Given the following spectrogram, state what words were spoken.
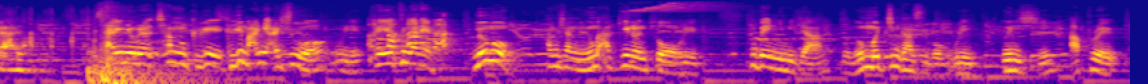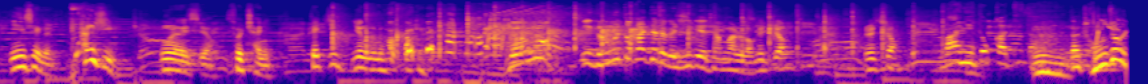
이야, 사인용이라서 참 그게 그게 많이 아쉬워 우리. 여튼 간에 너무 항상 너무 아끼는 또 우리 후배님이자 또 너무 멋진 가수고 우리 은희 씨 앞으로의 인생을 항시 응원하겠어요 솔찬이. 됐지? 이 정도면 오케이. 너무 이 너무 똑같아서 그 시기에 참말로 그렇죠? 자, 그렇죠? 많이 똑같다. 나 점점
